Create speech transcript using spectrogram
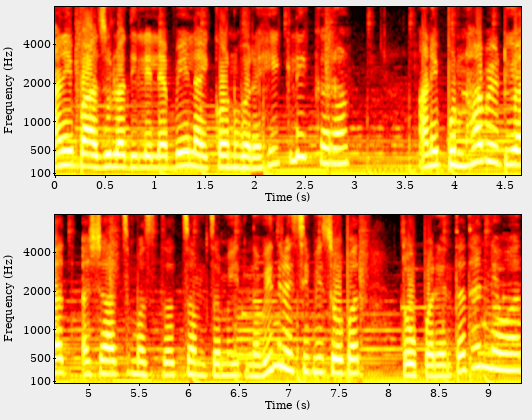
आणि बाजूला दिलेल्या बेल आयकॉनवरही क्लिक करा. आणि पुन्हा भेटूयात अशाच मस्त चमचमीत नवीन रेसिपीसोबत तोपर्यंत धन्यवाद.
